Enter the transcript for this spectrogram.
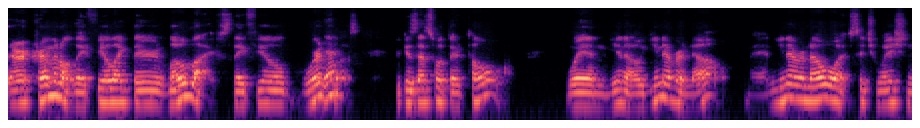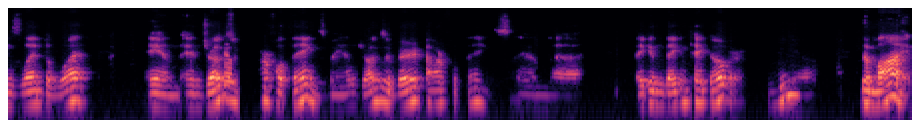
they're a criminal. They feel like they're low lives. They feel worthless yeah. because that's what they're told. When you know, you never know, man. You never know what situations led to what. And and drugs yeah. are powerful things, man. Drugs are very powerful things, and uh, they can they can take over. Mm-hmm. The mind,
